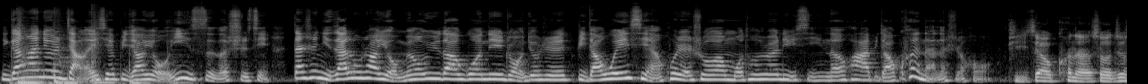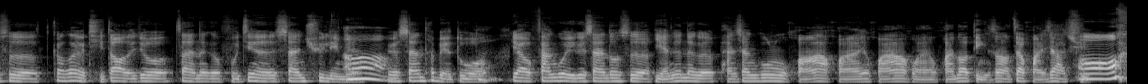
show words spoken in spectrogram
你刚刚就是讲了一些比较有意思的事情，但是你在路上有没有遇到过那种就是比较危险，或者说摩托车旅行的话比较困难的时候？比较困难的时候，就是刚刚有提到的，就在那个福建山区里面，哦因为山特别多，要翻过一个山，都是沿着那个盘山公路环啊环，环啊环，环到顶上，再环下去。哦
